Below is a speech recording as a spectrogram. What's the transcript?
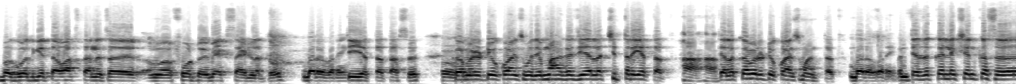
भगवद्गीता वाचतानाचा फोटो आहे बॅक साईडला तो. बरोबर ती येतात असं. कम्युनिटिव्ह कॉइन्स म्हणजे महाग जे याला चित्र येतात त्याला कम्युनिटिव्ह कॉइन्स म्हणतात. बरोबर आहे. पण त्याचं कलेक्शन कसं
